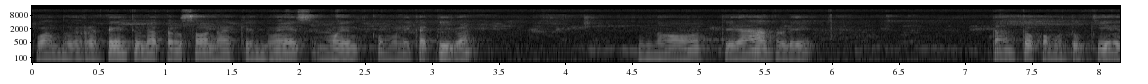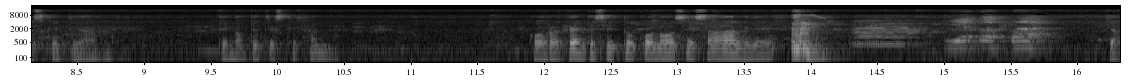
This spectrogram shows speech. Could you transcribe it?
cuando de repente una persona que no es muy comunicativa no te hable tanto como tú quieres que te hable. Y no te estés quejando. O de repente si tú conoces a alguien ya,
